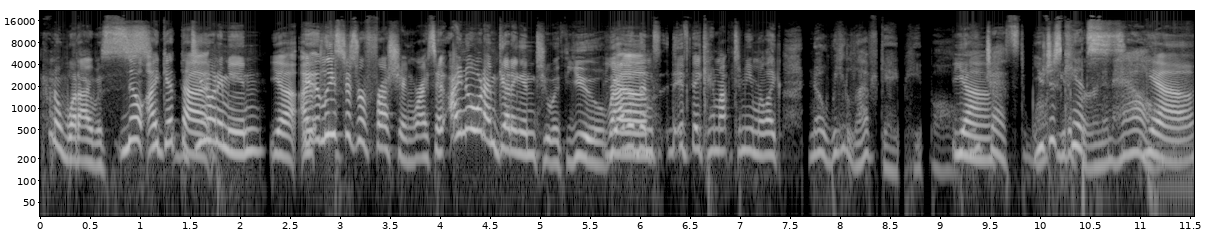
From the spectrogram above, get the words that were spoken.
I don't know what I was. No, I get that. Do you know what I mean? Yeah. I, At least it's refreshing where I say, I know what I'm getting into with you, rather Yeah. than if they came up to me and were like, no, we love gay people. Yeah. We just you just to can't burn in hell. Yeah.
